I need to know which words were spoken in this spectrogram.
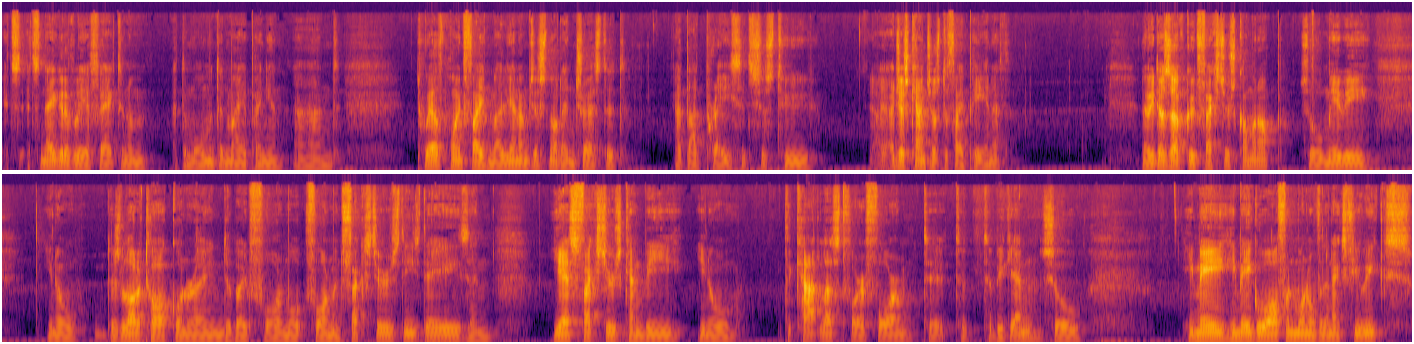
it's it's negatively affecting him at the moment, in my opinion. And twelve point five million, I'm just not interested at that price. It's just too. I, I just can't justify paying it. Now he does have good fixtures coming up, so maybe you know there's a lot of talk going around about form form and fixtures these days, and yes, fixtures can be you know the catalyst for a form to, to, to begin. So he may he may go off on one over the next few weeks.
